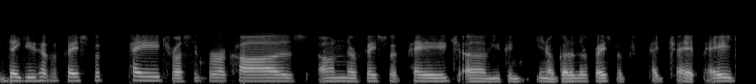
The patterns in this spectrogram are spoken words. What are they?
they do have a Facebook page, Wrestling for a Cause, on their Facebook page. Um, you can, you know, go to their Facebook page,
